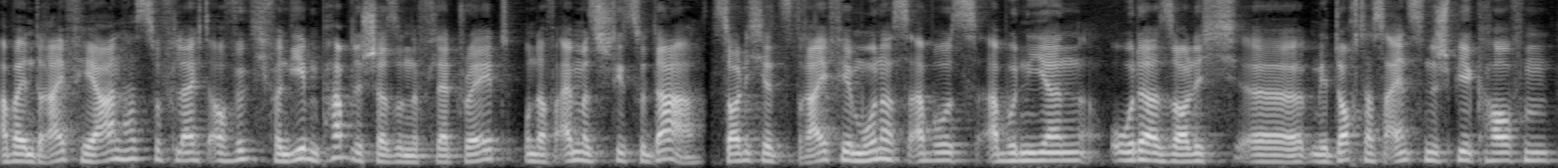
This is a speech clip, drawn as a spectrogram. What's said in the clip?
Aber in drei, vier Jahren hast du vielleicht auch wirklich von jedem Publisher so eine Flatrate und auf einmal stehst du da. Soll ich jetzt drei, vier Monatsabos abonnieren oder soll ich äh, mir doch das einzelne Spiel kaufen?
